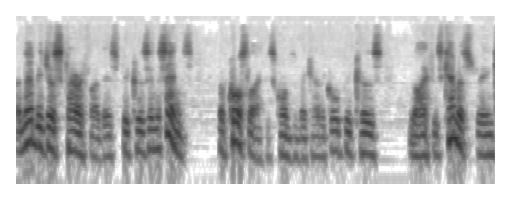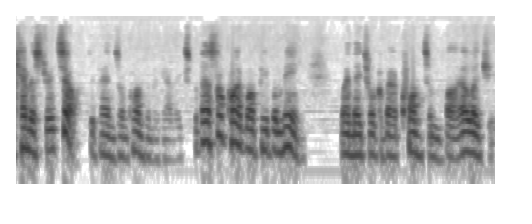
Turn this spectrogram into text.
and let me just clarify this because, in a sense, of course, life is quantum mechanical because life is chemistry, and chemistry itself depends on quantum mechanics. But that's not quite what people mean when they talk about quantum biology.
